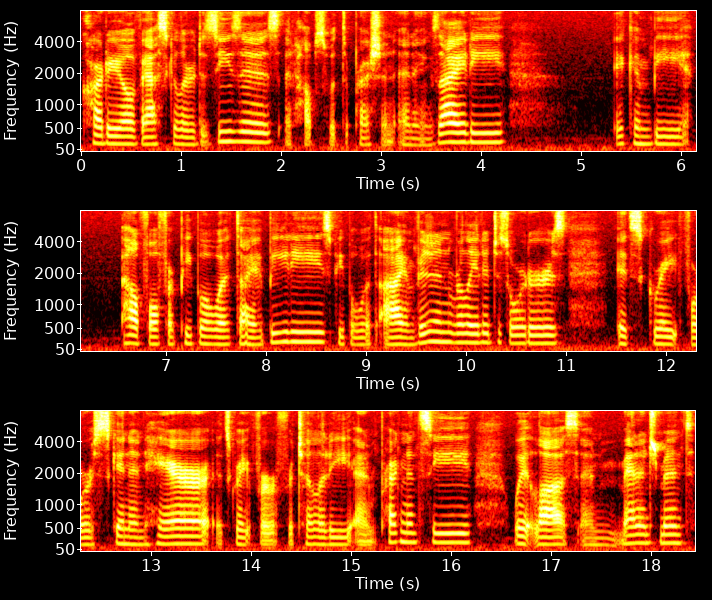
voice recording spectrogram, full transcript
cardiovascular diseases. It helps with depression and anxiety. It can be helpful for people with diabetes, people with eye and vision related disorders. It's great for skin and hair. It's great for fertility and pregnancy, weight loss and management.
